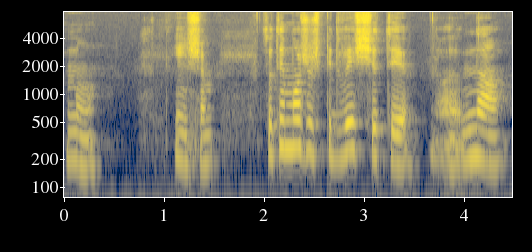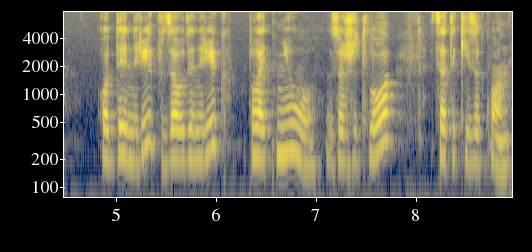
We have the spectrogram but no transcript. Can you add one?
ну, іншим, то ти можеш підвищити е, на один рік, за один рік платню за житло. Це такий закон.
